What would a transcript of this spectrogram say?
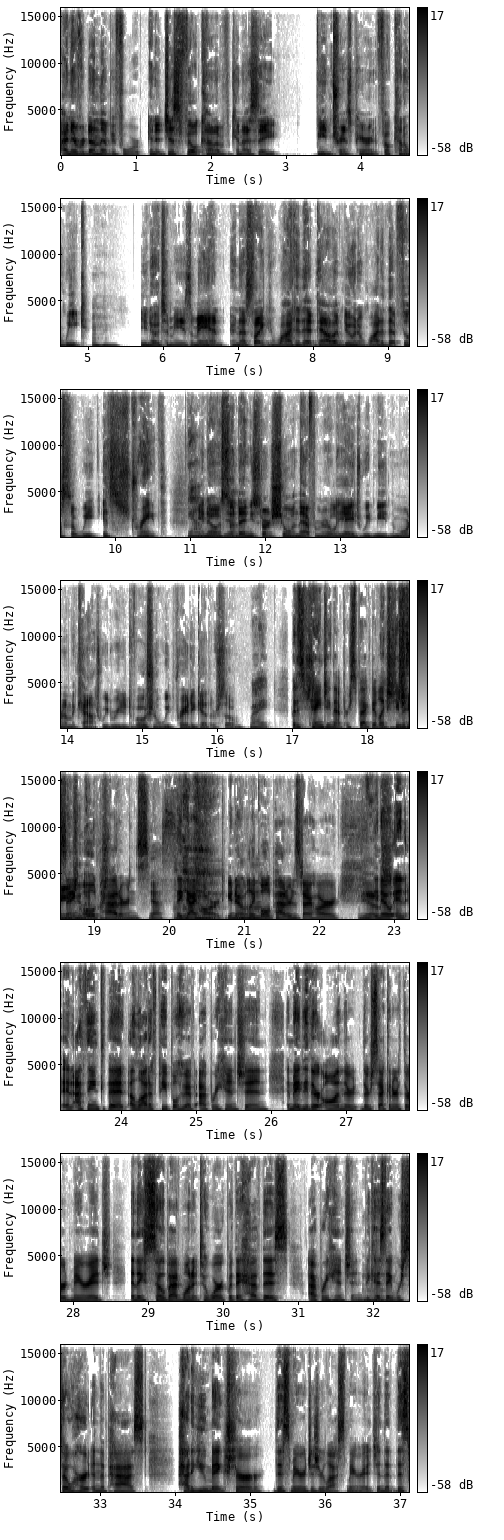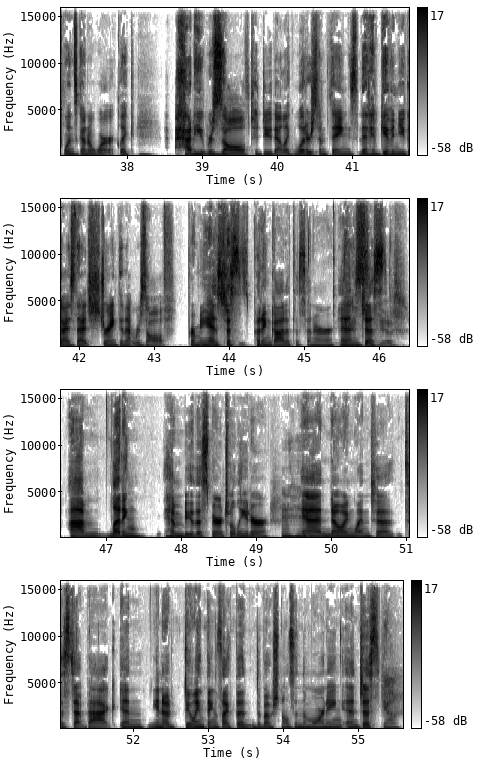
I never done that before, and it just felt kind of, can I say, being transparent, it felt kind of weak Mhm. you know, to me as a man. And that's like, why did that, now that I'm doing it, why did that feel so weak? It's strength, Yeah. you know? And so Yeah. then you start showing that from an early age. We'd meet in the morning on the couch, we'd read a devotional, we'd pray together. So, Right. But it's changing that perspective. Like It's she was saying, old patterns. yes. They die hard, you know, like Mhm. old patterns die hard. yeah. You know, and, and I think that a lot of people who have apprehension and maybe they're on their, their second or third marriage and they so bad want it to work, but they have this apprehension because Mm. they were so hurt in the past. How do you make sure this marriage is your last marriage and that this one's going to work? Like, Mm. how do you resolve to do that? Like, what are some things that have given you guys that strength and that resolve? For me, it's just putting God at the center and Yes. just yes. um, letting him be the spiritual leader Mhm. and knowing when to to step back and you know doing things like the devotionals in the morning and just Yeah.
